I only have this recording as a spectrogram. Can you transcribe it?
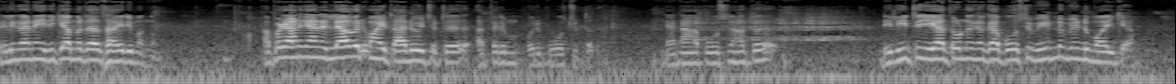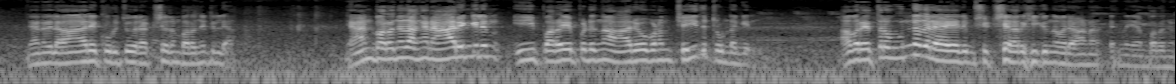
തെലങ്കാന ഇരിക്കാൻ പറ്റാത്ത സാഹചര്യം വന്നു. അപ്പോഴാണ് ഞാൻ എല്ലാവരുമായിട്ട് ആലോചിച്ചിട്ട് അത്തരം ഒരു പോസ്റ്റ് ഇട്ടത്. ഞാൻ ആ പോസ്റ്റിനകത്ത് ഡിലീറ്റ് ചെയ്യാത്തതുകൊണ്ട് നിങ്ങൾക്ക് ആ പോസ്റ്റ് വീണ്ടും വീണ്ടും വായിക്കാം. ഞാനതിൽ ആരെക്കുറിച്ചും ഒരു അക്ഷരം പറഞ്ഞിട്ടില്ല. ഞാൻ പറഞ്ഞത് അങ്ങനെ ആരെങ്കിലും ഈ പറയപ്പെടുന്ന ആരോപണം ചെയ്തിട്ടുണ്ടെങ്കിൽ അവർ എത്ര ഉന്നതരായാലും ശിക്ഷ അർഹിക്കുന്നവരാണ് എന്ന് ഞാൻ പറഞ്ഞു.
